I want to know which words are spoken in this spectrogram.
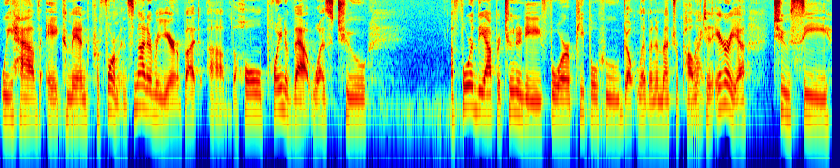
we have a command performance. Not every year, but uh, the whole point of that was to afford the opportunity for people who don't live in a metropolitan Right. area to see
